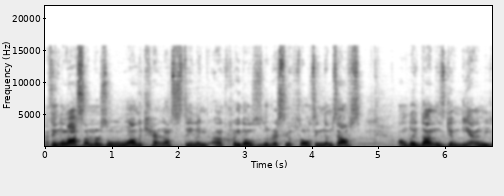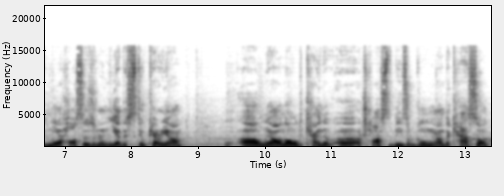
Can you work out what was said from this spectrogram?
I think last summers will want to carry on stealing uh, Kratos to the risk of exposing themselves. All they've done is give the enemies more hostages, and yet they still carry on. Uh, we all know the kind of uh, atrocities are going on the castle.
